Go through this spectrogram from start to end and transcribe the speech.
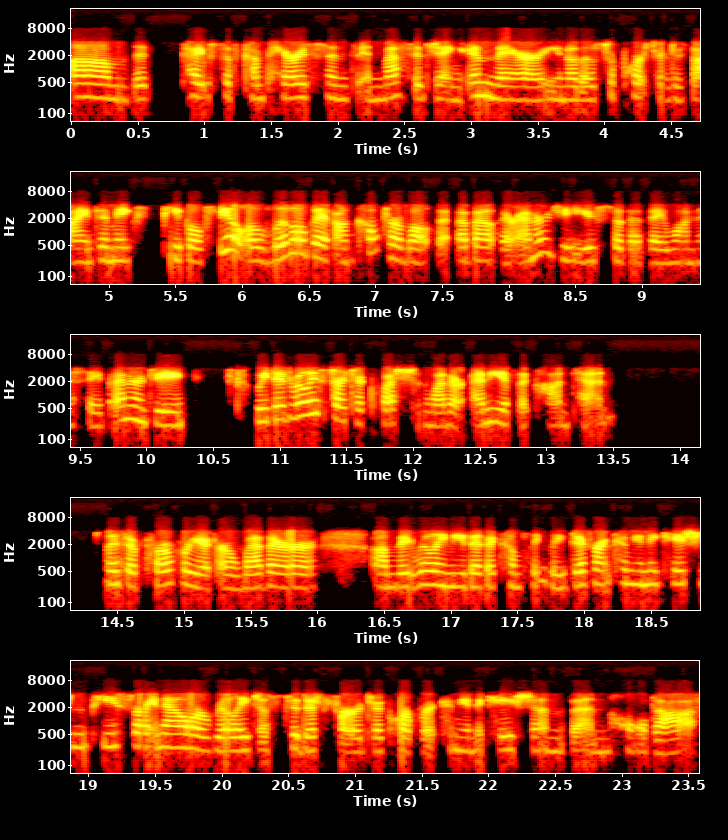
um, the types of comparisons in messaging in there, you know, those reports are designed to make people feel a little bit uncomfortable about their energy use so that they want to save energy. We did really start to question whether any of the content is appropriate or whether um, they really needed a completely different communication piece right now or really just to defer to corporate communications and hold off.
